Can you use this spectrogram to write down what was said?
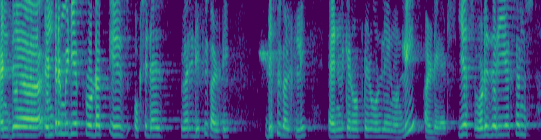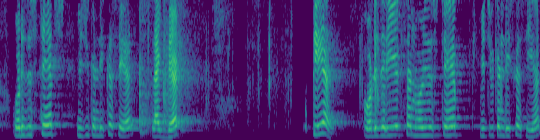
and the intermediate product is oxidized very difficulty difficultly and we can obtain only and only aldehydes. Yes, what is the reactions, what is the steps which you can discuss here like that. Clear? What is the reaction, what is the step which we can discuss here.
